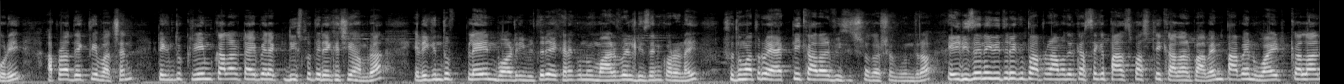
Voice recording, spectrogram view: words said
করি, আপনারা দেখতে পাচ্ছেন, এটা কিন্তু ক্রিম কালার টাইপের একটা ডিসপ্লেতে রেখেছি আমরা। এটি কিন্তু প্লেন বডির ভিতরে, এখানে কোনো মার্বেল ডিজাইন করা নাই। শুধুমাত্র একটি কালার বিশিষ্ট, দর্শক বন্ধুরা। এই ডিজাইনের ভিতরে কিন্তু আপনারা আমাদের কাছ থেকে পাঁচ, পাঁচটি কালার পাবেন। পাবেন হোয়াইট কালার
